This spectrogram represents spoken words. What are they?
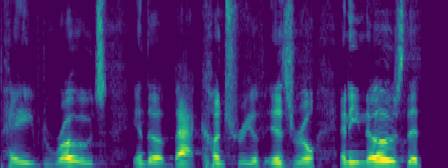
paved roads in the back country of Israel. And he knows that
